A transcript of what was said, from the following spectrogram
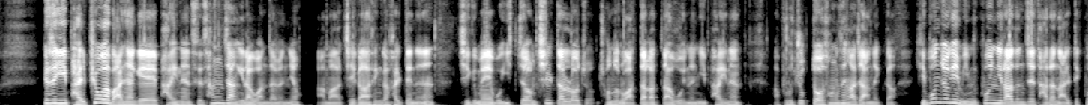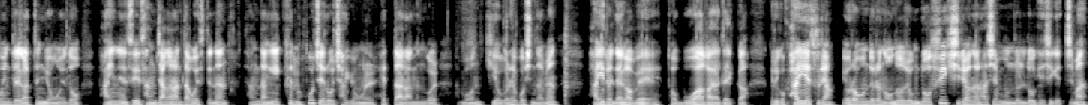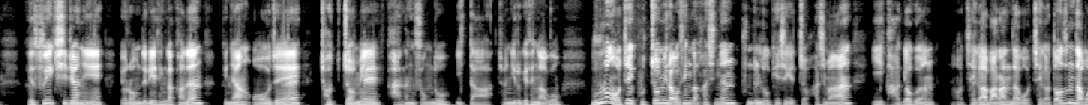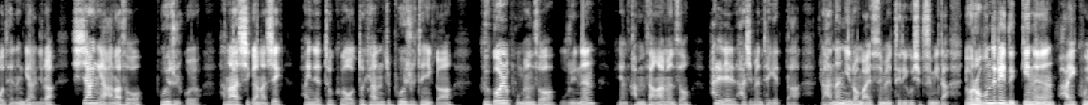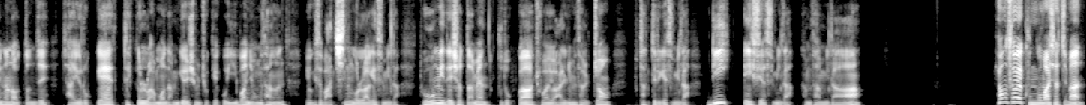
그래서 이 발표가 만약에 바이낸스 상장이라고 한다면요. 아마 제가 생각할 때는 지금의 뭐 2.7달러 전으로 왔다 갔다 하고 있는 이 파이는 앞으로 쭉더 상승하지 않을까. 기본적인 밈코인이라든지 다른 알트코인들 같은 경우에도 바이낸스에 상장을 한다고 했을 때는 상당히 큰 호재로 작용을 했다라는 걸 한번 기억을 해보신다면 파이를 내가 왜 더 모아가야 될까? 그리고 파이의 수량, 여러분들은 어느 정도 수익 실현을 하신 분들도 계시겠지만 그 수익 실현이 여러분들이 생각하는 그냥 어제의 저점일 가능성도 있다. 전 이렇게 생각하고 물론 어제 고점이라고 생각하시는 분들도 계시겠죠. 하지만 이 가격은 어, 제가 말한다고 제가 떠든다고 되는 게 아니라 시장이 알아서 보여줄 거예요. 하나씩 하나씩 파이 네트워크가 어떻게 하는지 보여줄 테니까 그걸 보면서 우리는 그냥 감상하면서 할 일 하시면 되겠다라는 이런 말씀을 드리고 싶습니다. 여러분들이 느끼는 파이코인은 어떤지 자유롭게 댓글로 한번 남겨주시면 좋겠고 이번 영상은 여기서 마치는 걸로 하겠습니다. 도움이 되셨다면 구독과 좋아요 알림 설정 부탁드리겠습니다. 리 에이스였습니다. 감사합니다. 평소에 궁금하셨지만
